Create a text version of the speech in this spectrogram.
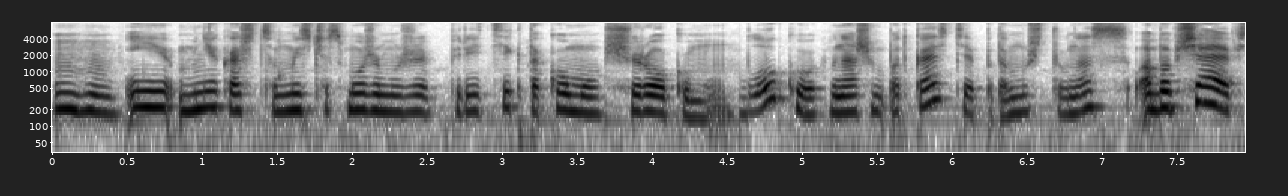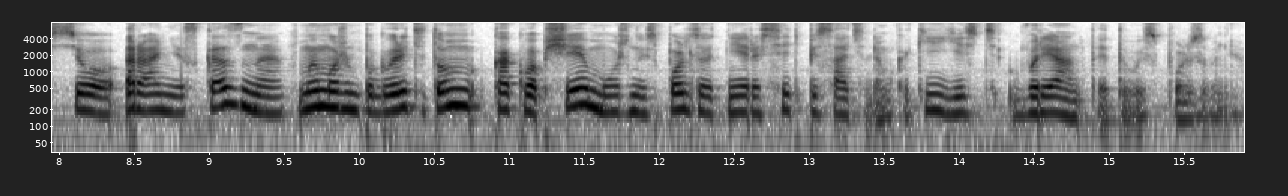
Угу. И мне кажется, мы сейчас можем уже перейти к такому широкому блоку в нашем подкасте, потому что у нас, обобщая все ранее сказанное, мы можем поговорить о том, как вообще можно использовать нейросеть писателям, какие есть варианты этого использования.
